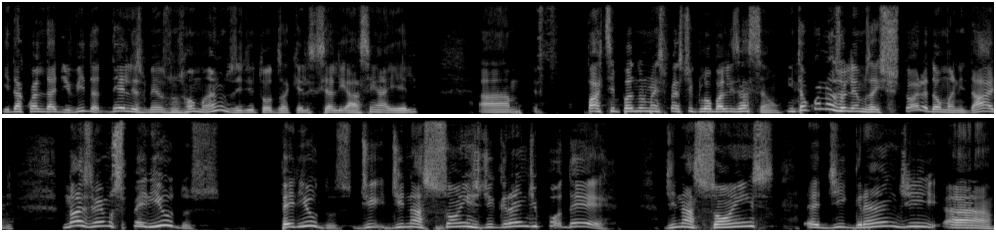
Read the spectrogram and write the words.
e da qualidade de vida deles mesmos romanos e de todos aqueles que se aliassem a ele, ah, participando de uma espécie de globalização. Então, quando nós olhamos a história da humanidade, nós vemos períodos, períodos de, de nações de grande poder, de nações eh, de grande ah,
